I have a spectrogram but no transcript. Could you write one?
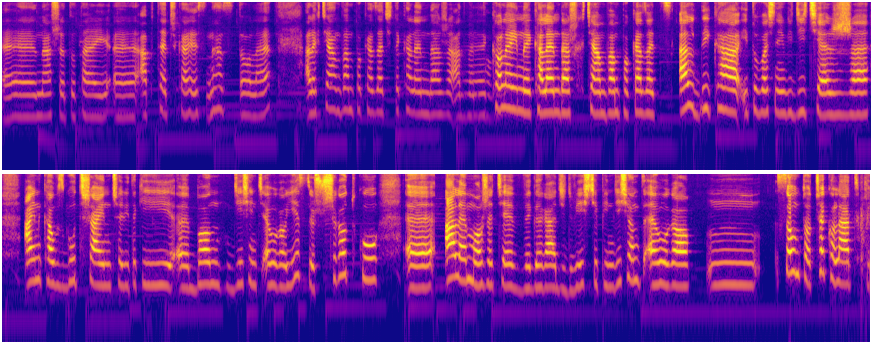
e, nasze tutaj e, apteczka jest na stole. Ale chciałam Wam pokazać te kalendarze adwentowe. Kolejny kalendarz chciałam Wam pokazać z Aldika i tu właśnie widzicie, że Einkaufsgutschein, czyli taki e, bon 10 euro jest już w środku, e, ale możecie wygrać 250 euro. Mm, Są to czekoladki,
